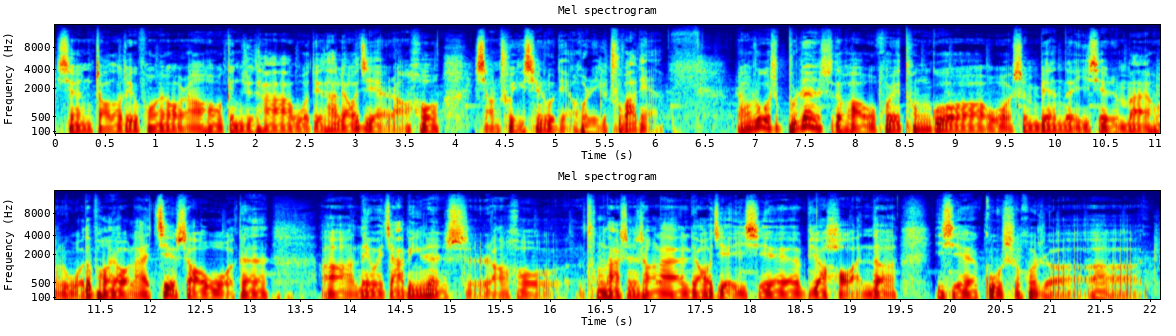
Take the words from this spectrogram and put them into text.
先找到这个朋友，然后根据他我对他了解，然后想出一个切入点或者一个出发点。然后如果是不认识的话，我会通过我身边的一些人脉或者我的朋友来介绍我跟啊那位嘉宾认识，然后从他身上来了解一些比较好玩的一些故事或者呃。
